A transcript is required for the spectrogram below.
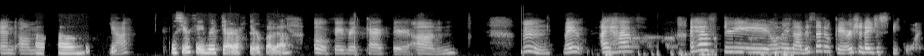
And um, Uh, um, yeah. who's your favorite character pala? Oh, favorite character. Um, hmm, my I have I have three. Oh my god, is that okay? Or should I just pick one?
